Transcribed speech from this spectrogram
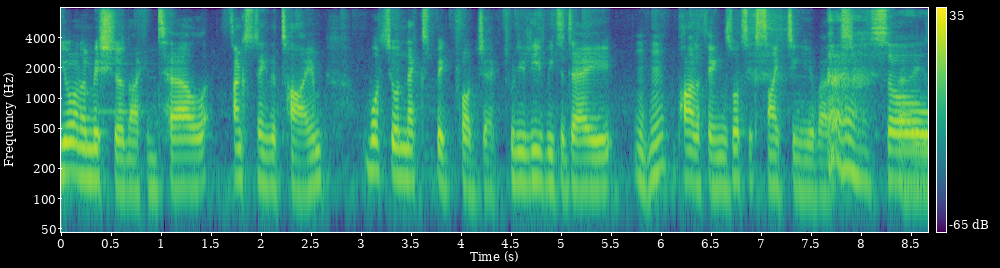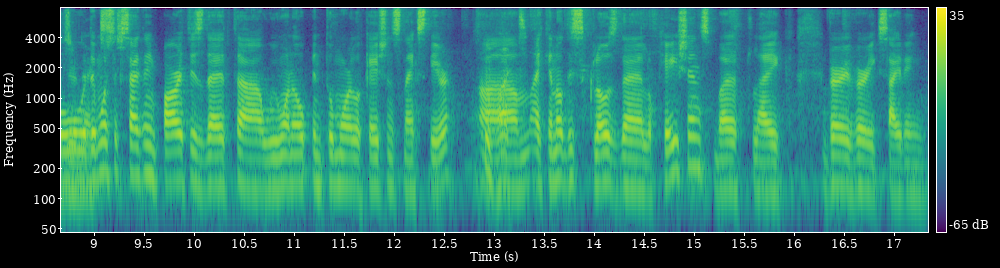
you're on a mission. I can tell. Thanks for taking the time. What's your next big project? Will you leave me today, pile of things. What's exciting you about? uh, So your the most exciting part is that uh, we want to open two more locations next year. Right. Um, I cannot disclose the locations, but like very very exciting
